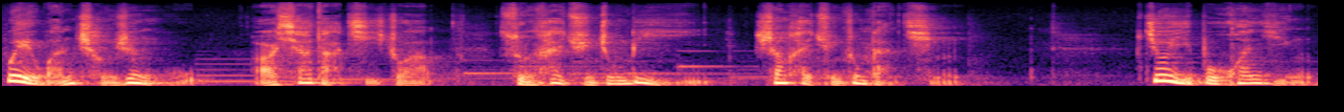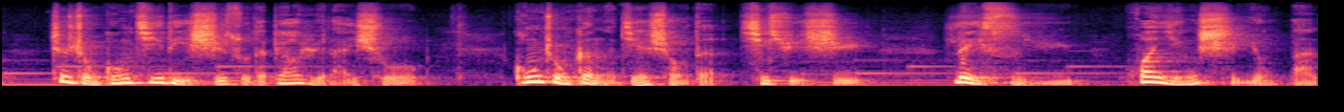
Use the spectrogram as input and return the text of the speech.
未完成任务而瞎打急抓，损害群众利益，伤害群众感情。就以不欢迎这种攻击力十足的标语来说，公众更能接受的，兴许是类似于欢迎使用般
